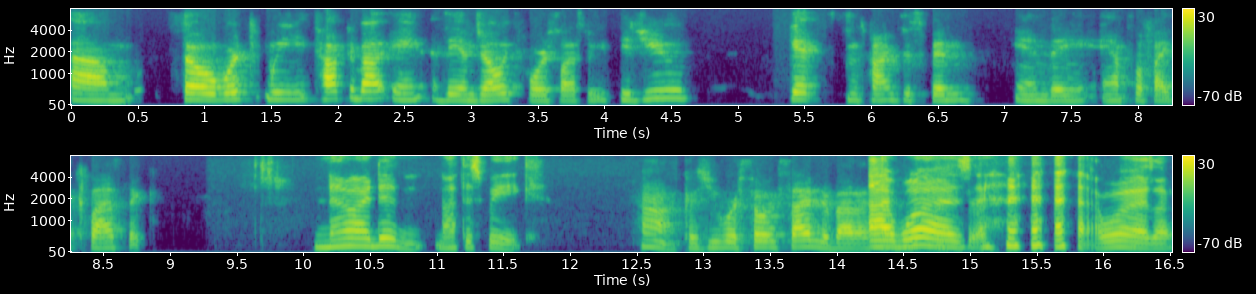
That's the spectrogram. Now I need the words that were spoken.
um, so we're we talked about the angelic force last week did you get some time to spend in the amplified classic no, I didn't. Not this week. Huh because you were so excited about it I thought was. I was. I,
